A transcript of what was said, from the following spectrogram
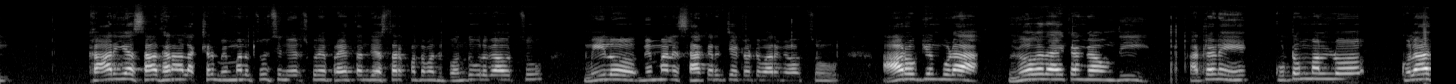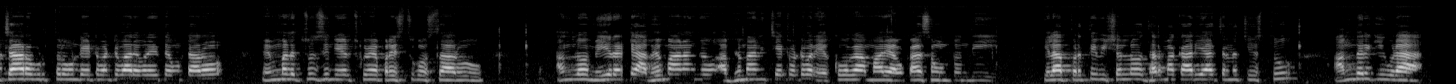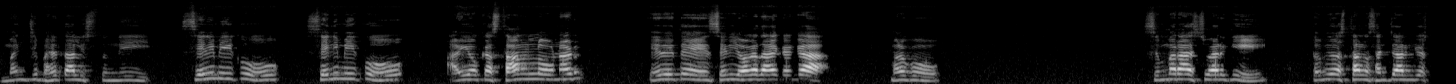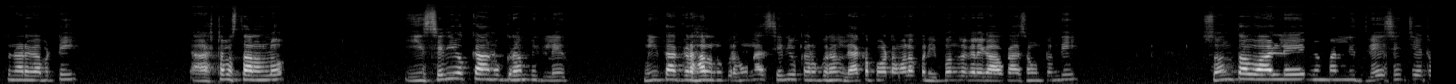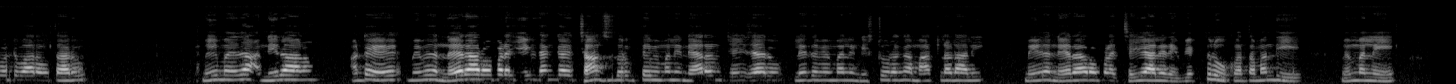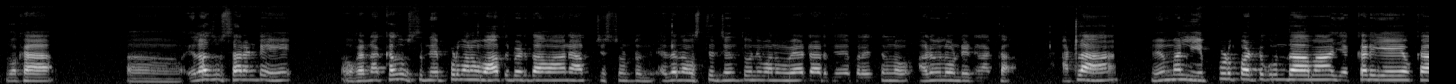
కార్య సాధన లక్షణం మిమ్మల్ని చూసి నేర్చుకునే ప్రయత్నం చేస్తారు. కొంతమంది బంధువులు కావచ్చు మీలో మిమ్మల్ని సహకరించేటువంటి వారు కావచ్చు. ఆరోగ్యం కూడా యోగదాయకంగా ఉంది. అట్లనే కుటుంబంలో కులాచార వృత్తులు ఉండేటువంటి వారు ఎవరైతే ఉంటారో మిమ్మల్ని చూసి నేర్చుకునే పరిస్థితికి వస్తారు. అందులో మీరంటే అభిమానంగా అభిమానించేటువంటి వారు ఎక్కువగా మారే అవకాశం ఉంటుంది. ఇలా ప్రతి విషయంలో ధర్మ కార్యాచరణ చేస్తూ అందరికీ కూడా మంచి ఫలితాలు ఇస్తుంది. శని మీకు శని మీకు ఆ యొక్క స్థానంలో ఉన్నాడు. ఏదైతే శని యోగదాయకంగా మనకు సింహరాశి వారికి తొమ్మిదవ స్థానం సంచారం చేస్తున్నాడు కాబట్టి అష్టమ స్థానంలో ఈ శని యొక్క అనుగ్రహం మీకు లేదు. మిగతా గ్రహాల అనుగ్రహం ఉన్నా శని యొక్క అనుగ్రహం లేకపోవటం వల్ల కొన్ని ఇబ్బందులు కలిగే అవకాశం ఉంటుంది. సొంత వాళ్ళే మిమ్మల్ని ద్వేషించేటువంటి వారు అవుతారు మీ మీద నిరానం అంటే మీ మీద నేరారోపణ ఏ విధంగా ఛాన్స్ దొరికితే మిమ్మల్ని నేరం చేశారు లేదా మిమ్మల్ని నిష్ఠూరంగా మాట్లాడాలి మీ మీద నేరారోపణ చేయాలి అనే వ్యక్తులు కొంతమంది మిమ్మల్ని ఒక ఎలా చూస్తారంటే ఒక నక్క చూస్తుంది ఎప్పుడు మనం వాత పెడతామా అని ఆలోచిస్తుంటుంది. ఏదైనా వస్తే జంతువుని మనం వేటాడి తినే ప్రయత్నంలో అడవిలో ఉండేటి నక్క. అట్లా మిమ్మల్ని ఎప్పుడు పట్టుకుందామా? ఎక్కడ ఏ యొక్క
